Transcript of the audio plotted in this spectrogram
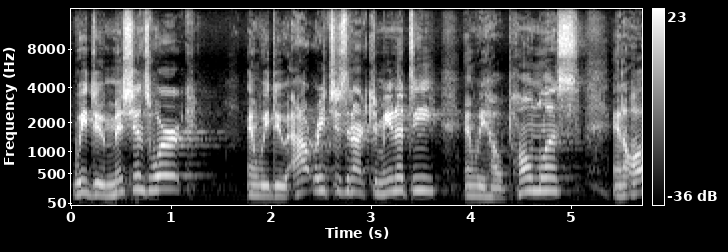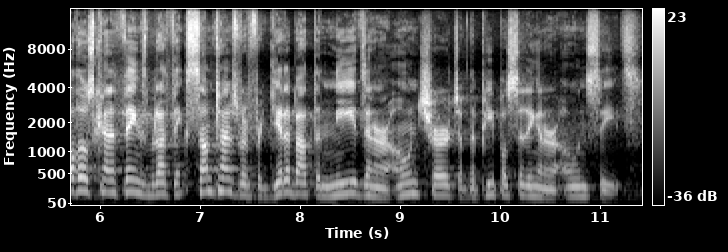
We do missions work and we do outreaches in our community and we help homeless and all those kind of things, but I think sometimes we forget about the needs in our own church of the people sitting in our own seats.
